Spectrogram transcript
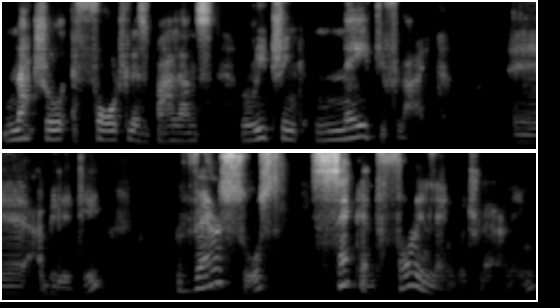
natural, effortless balance, reaching native-like uh, ability versus second foreign language learning,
